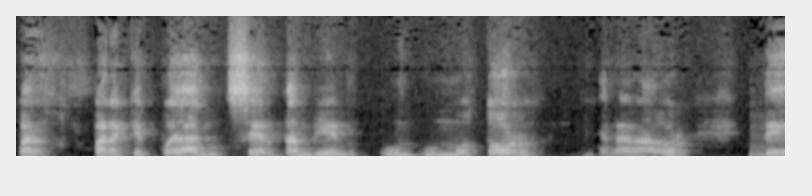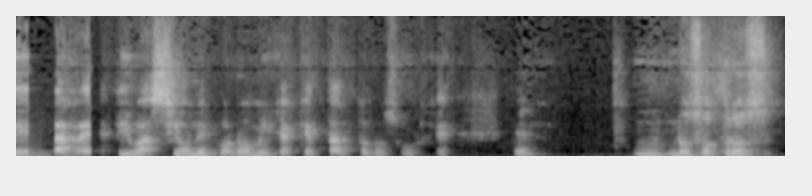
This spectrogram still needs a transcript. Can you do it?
para, para que puedan ser también un, motor generador de la reactivación económica que tanto nos urge. Eh, nosotros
